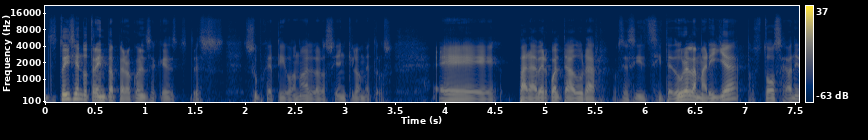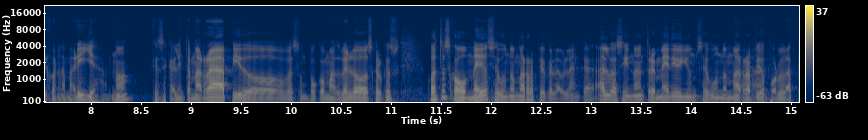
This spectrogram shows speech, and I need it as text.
Estoy diciendo 30, pero acuérdense que es, es subjetivo, ¿no? A los 100 kilómetros. Eh, para ver cuál te va a durar. O sea, si, si te dura la amarilla, pues todos se van a ir con la amarilla, ¿no? Que se calienta más rápido, vas un poco más veloz. Creo que es... ¿Cuánto es como medio segundo más rápido que la blanca? Algo así, ¿no? Entre medio y un segundo más rápido por lap.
